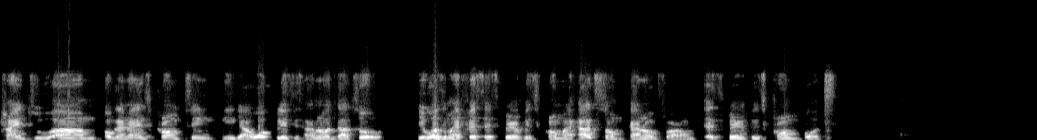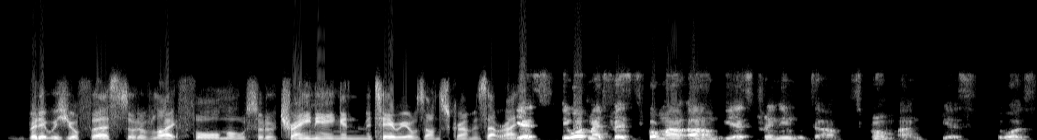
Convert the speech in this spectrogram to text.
trying to um, organize Scrum team in their workplaces and all that. So it wasn't my first experience with Scrum. I had some kind of um, experience with Scrum, but but it was your first sort of like formal sort of training and materials on Scrum. Is that right? Yes, it was my first formal um yes training with um, Scrum, and yes, it was.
